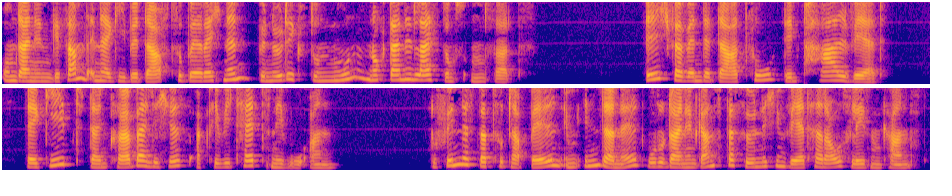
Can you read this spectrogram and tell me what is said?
Um deinen Gesamtenergiebedarf zu berechnen, benötigst du nun noch deinen Leistungsumsatz. Ich verwende dazu den PAL-Wert, er gibt dein körperliches Aktivitätsniveau an. Du findest dazu Tabellen im Internet, wo du deinen ganz persönlichen Wert herauslesen kannst.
